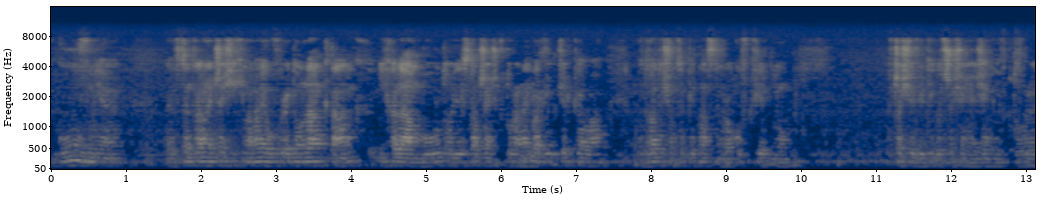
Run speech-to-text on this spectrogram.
głównie w centralnej części Himalajów w region Langtang i Helambu. To jest ta część, która najbardziej ucierpiała w 2015 roku w kwietniu w czasie wielkiego trzęsienia ziemi, w którym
